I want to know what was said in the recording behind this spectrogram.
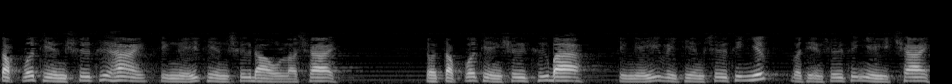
tập với thiền sư thứ hai thì nghĩ thiền sư đầu là sai. Rồi tập với thiền sư thứ ba thì nghĩ vì thiền sư thứ nhất và thiền sư thứ nhì sai.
